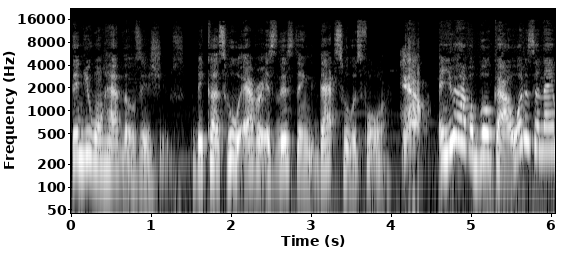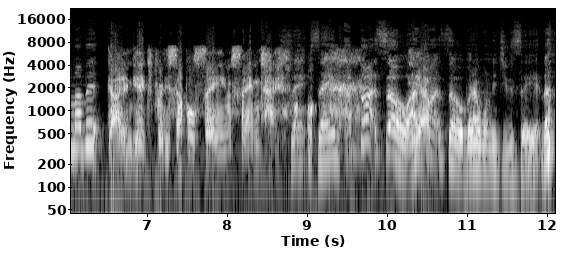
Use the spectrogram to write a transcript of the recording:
then you won't have those issues because whoever is listening, that's who it's for. Yeah. And you have a book out. What is the name of it? God and gigs, pretty simple. Same, same title. Same, same. I thought so. I Yep. thought so, but I wanted you to say it.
